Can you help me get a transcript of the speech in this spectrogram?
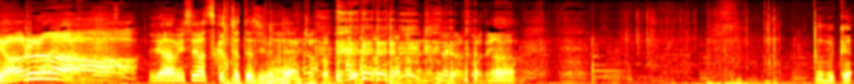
やるな。うんいや店は作っちゃったよ自分で。ちょっとパタパタめんどくさいからそれでいいようんフック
